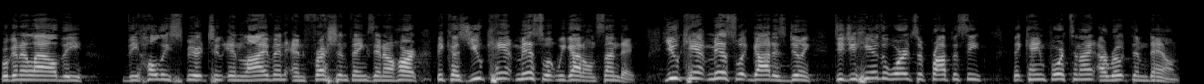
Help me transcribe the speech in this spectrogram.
We're going to allow the, the Holy Spirit to enliven and freshen things in our heart because you can't miss what we got on Sunday. You can't miss what God is doing. Did you hear the words of prophecy that came forth tonight? I wrote them down.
